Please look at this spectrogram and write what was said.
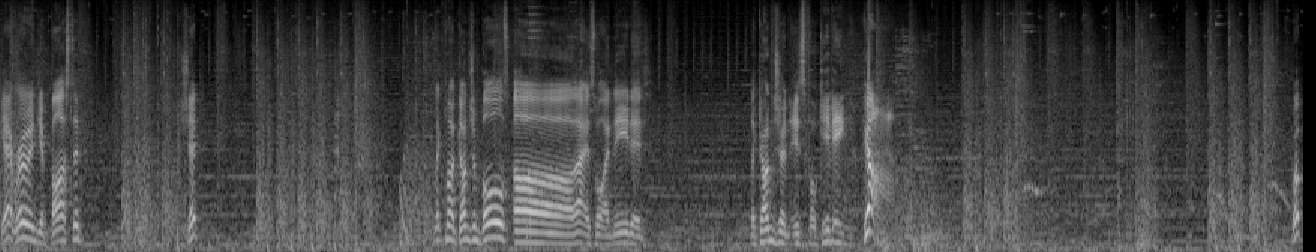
Get ruined, you bastard. Shit. Lick my Gungeon balls. Oh, that is what I needed. The Gungeon is forgiving. Yeah. Whoop.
